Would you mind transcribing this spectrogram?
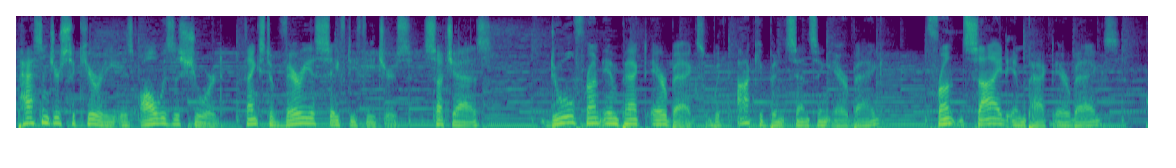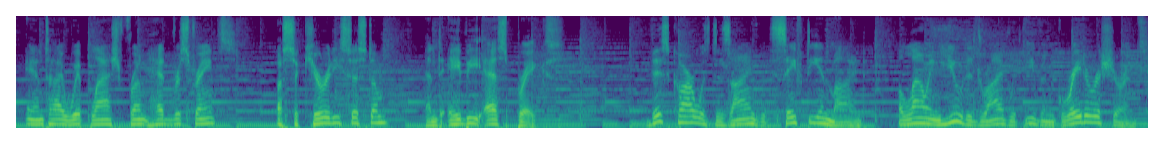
Passenger security is always assured thanks to various safety features such as dual front impact airbags with occupant sensing airbag, front side impact airbags, anti-whiplash front head restraints, a security system, and ABS brakes. This car was designed with safety in mind, allowing you to drive with even greater assurance.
